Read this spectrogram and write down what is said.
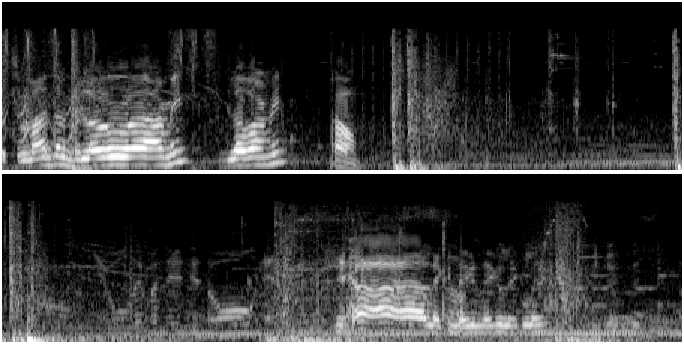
It's a mountain below uh, Armin. Below Armin. Oh, You eliminated all enemies. Yeah, like, like, like, like, like. Good job, guys.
